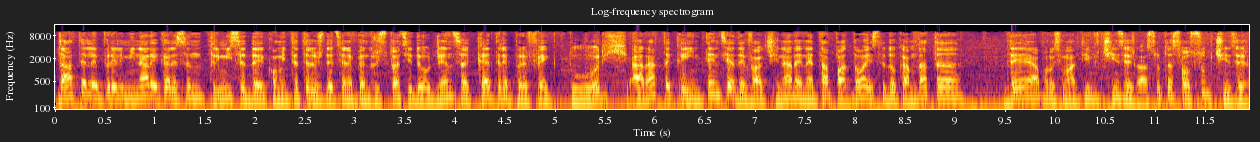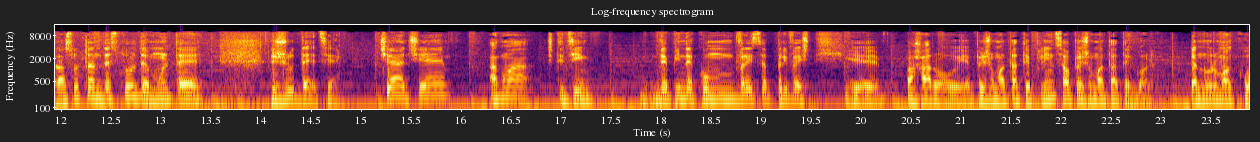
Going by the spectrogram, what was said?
datele preliminare care sunt trimise de Comitetele Județene pentru Situații de Urgență către prefecturi arată că intenția de vaccinare în etapa a doua este deocamdată de aproximativ 50% sau sub 50% în destul de multe județe. Ceea ce, acum, știți, depinde cum vrei să privești. E, paharul e pe jumătate plin sau pe jumătate gol. În urmă cu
